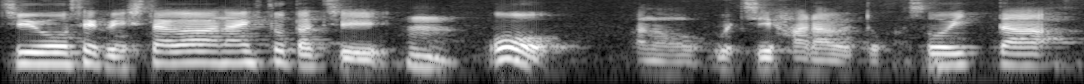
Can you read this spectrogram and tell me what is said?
中央政府に従わない人たちうん。を、あの、打ち払うとか、そういった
